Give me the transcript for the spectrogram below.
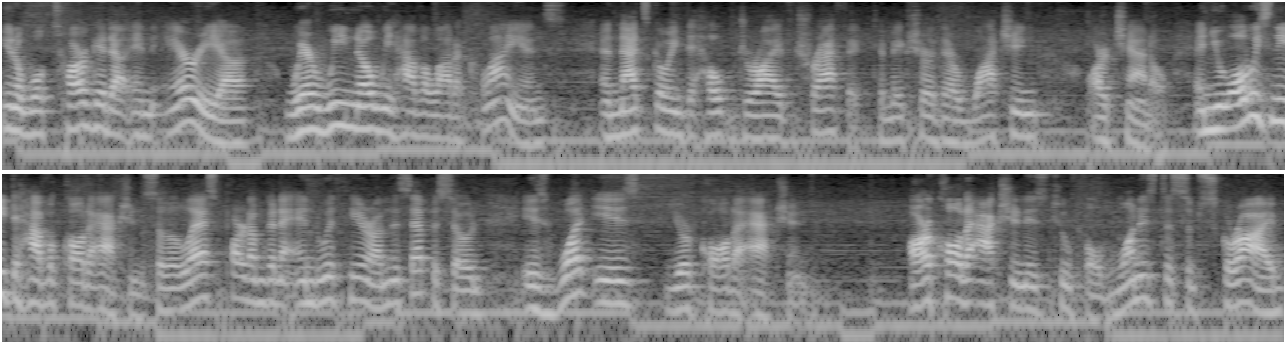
You know, we'll target a, an area where we know we have a lot of clients, and that's going to help drive traffic to make sure they're watching our channel. And you always need to have a call to action. So the last part I'm gonna end with here on this episode is what is your call to action? Our call to action is twofold. One is to subscribe,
